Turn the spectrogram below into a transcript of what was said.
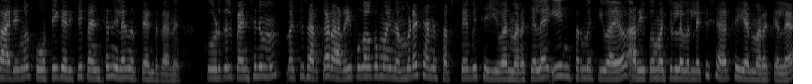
കാര്യങ്ങൾ പൂർത്തീകരിച്ച് പെൻഷൻ നിലനിർത്തേണ്ടതാണ്. കൂടുതൽ പെൻഷനും മറ്റു സർക്കാർ അറിയിപ്പുകൾക്കുമായി നമ്മുടെ ചാനൽ സബ്സ്ക്രൈബ് ചെയ്യുവാൻ മറക്കല്ലേ? ഈ ഇൻഫർമേറ്റീവായ അറിയിപ്പ് മറ്റുള്ളവരിലേക്ക് ഷെയർ ചെയ്യാൻ മറക്കല്ലേ?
